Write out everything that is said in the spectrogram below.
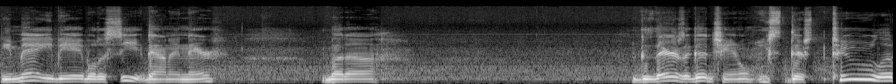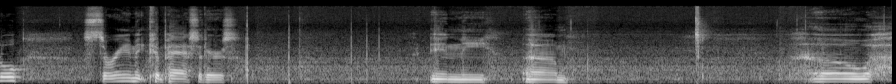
You may be able to see it down in there, but uh, because there's a good channel. There's two little ceramic capacitors in the um, oh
